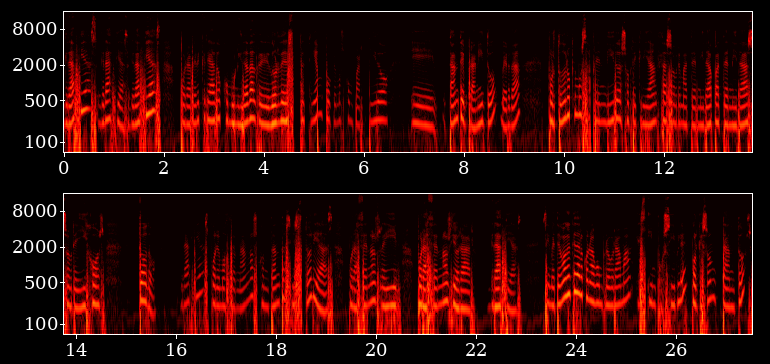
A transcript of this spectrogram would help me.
Gracias, gracias, gracias por haber creado comunidad alrededor de este tiempo que hemos compartido eh, tan tempranito, ¿verdad? Por todo lo que hemos aprendido sobre crianza, sobre maternidad, paternidad, sobre hijos, todo. Gracias por emocionarnos con tantas historias, por hacernos reír, por hacernos llorar. Gracias. Si me tengo que quedar con algún programa es imposible porque son tantos,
